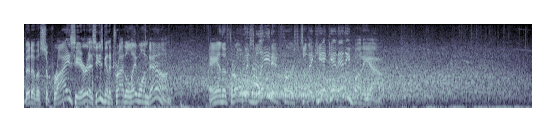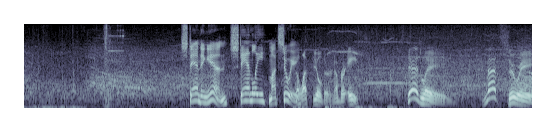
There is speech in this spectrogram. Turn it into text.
Bit of a surprise here as he's going to try to lay one down. And the throw is late at first, so they can't get anybody out. Standing in, Stanley Matsui. The left fielder, number eight, Stanley Matsui.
